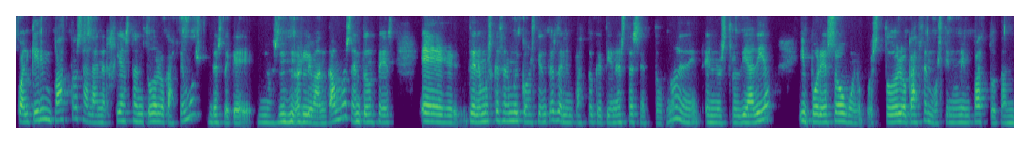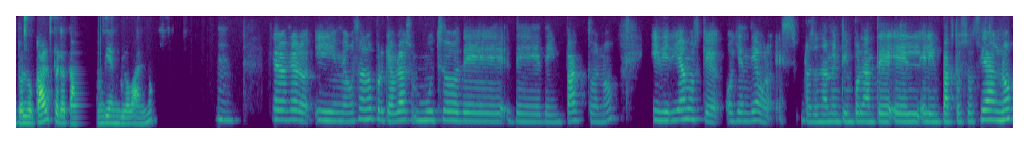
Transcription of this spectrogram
cualquier impacto, o sea, la energía está en todo lo que hacemos desde que nos, levantamos, entonces eh, tenemos que ser muy conscientes del impacto que tiene este sector ¿no? en, en, nuestro día a día y por eso, bueno, pues todo lo que hacemos tiene un impacto tanto local pero también global, ¿no? Mm, claro, claro, y me gusta ¿no? porque hablas mucho de, de, impacto, ¿no? Y diríamos que hoy en día bueno, es razonablemente importante el, el, impacto social, ¿no?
